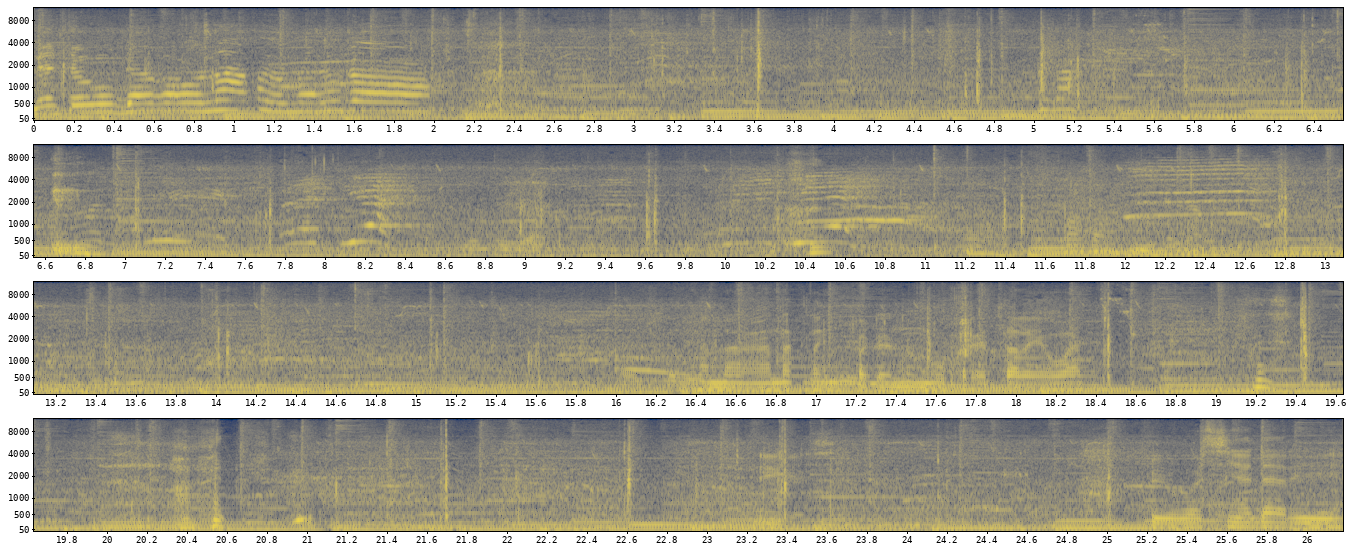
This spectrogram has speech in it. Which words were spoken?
Lihat udah kau nak, yang udah. anak-anak lagi pada nunggu kereta lewat viewsnya dari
